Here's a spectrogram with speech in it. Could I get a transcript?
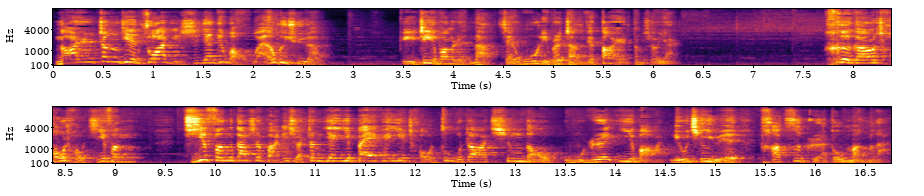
拿人证件，抓紧时间给我还回去啊！给这帮人呐，在屋里边整的大眼瞪小眼。贺刚瞅瞅疾风，疾风当时把这小证件一掰开一瞅，驻扎青岛五哥一把刘青云，他自个儿都懵了。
